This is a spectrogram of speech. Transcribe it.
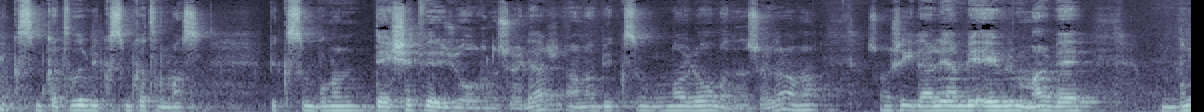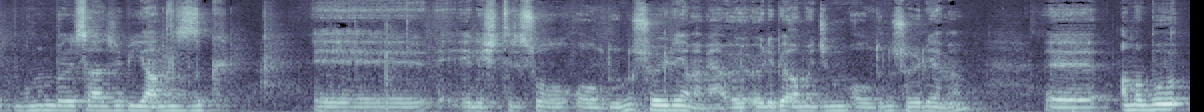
bir kısım katılır bir kısım katılmaz. Bir kısım bunun dehşet verici olduğunu söyler ama bir kısım bunun öyle olmadığını söyler ama sonuçta ilerleyen bir evrim var ve bu- bunun böyle sadece bir yalnızlık e, eleştirisi ol- olduğunu söyleyemem. Yani öyle bir amacım olduğunu söyleyemem. E, ama bu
